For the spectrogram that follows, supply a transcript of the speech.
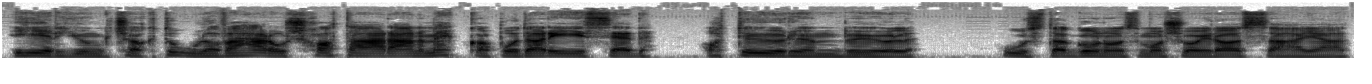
Érjünk csak túl a város határán, megkapod a részed, a tőrömből, húzta gonosz mosolyra a száját.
